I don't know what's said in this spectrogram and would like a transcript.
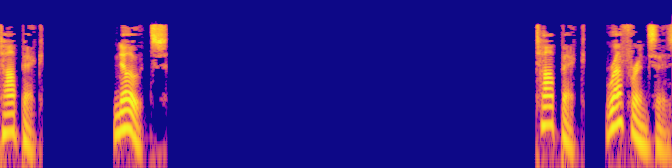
Topic. Notes Topic. References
